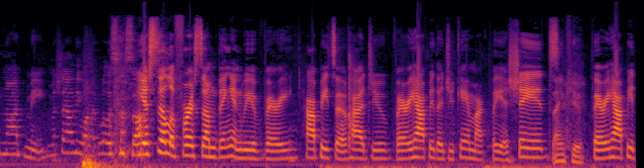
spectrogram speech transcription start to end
Not me, Michelle. You want to close us off? You're still a first something, and we're very happy to have had you. Very happy that you came back for your shades. Thank you. Very happy Our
